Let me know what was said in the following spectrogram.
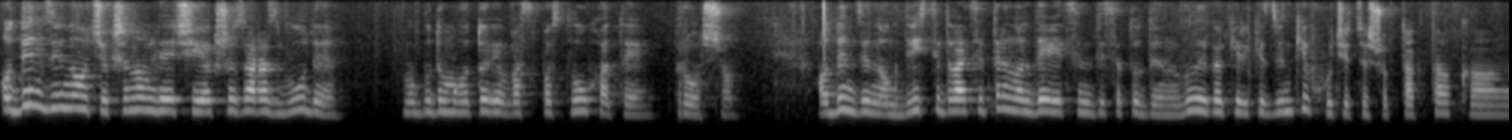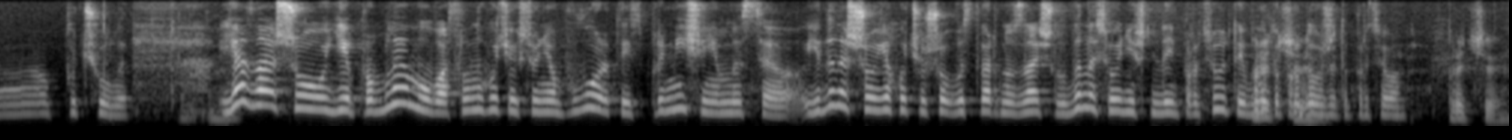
Один дзвіночок, шановні глядачі, якщо зараз буде, ми будемо готові вас послухати. Прошу. Один дзвінок 223 09 71. Велика кількість дзвінків, хочеться, щоб так так почули. Я знаю, що є проблеми у вас, але не хочу їх сьогодні обговорити із приміщенням і все. Єдине, що я хочу, щоб ви ствердно зазначили, ви на сьогоднішній день працюєте і будете Працюю. продовжувати працювати. Працює.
